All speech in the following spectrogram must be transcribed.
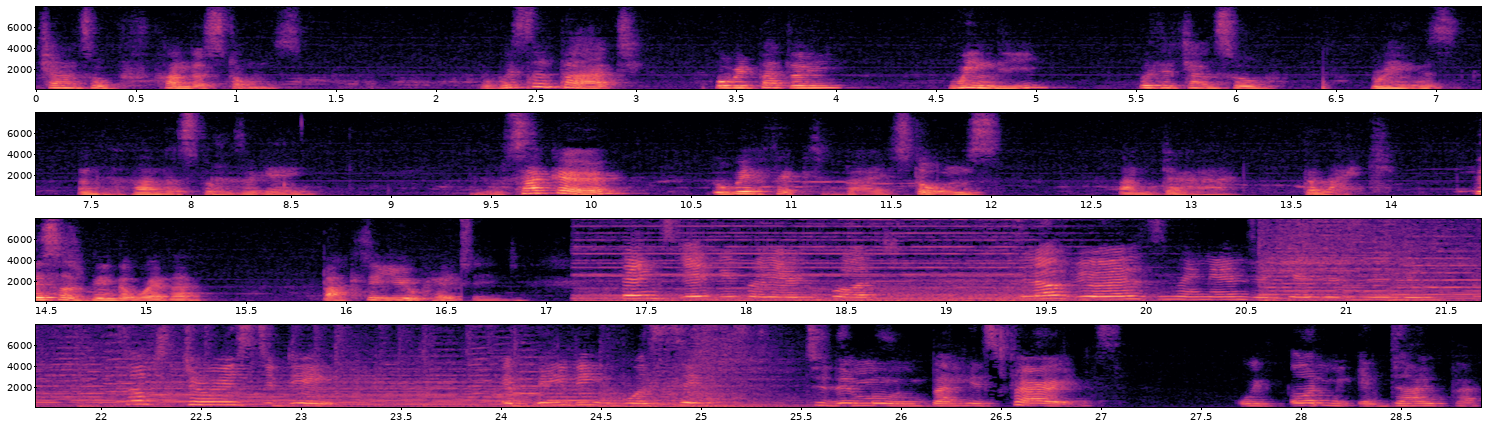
chance of thunderstorms. The western part will be partly windy with a chance of rains and thunderstorms again. Lusaka will be affected by storms and uh, the like. This has been the weather. Back to you, Kate. Thanks, Eddie, for the report. Hello, viewers. My name is Ekeze Zulu. Top stories today. A baby was sent to the moon by his parents with only a diaper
